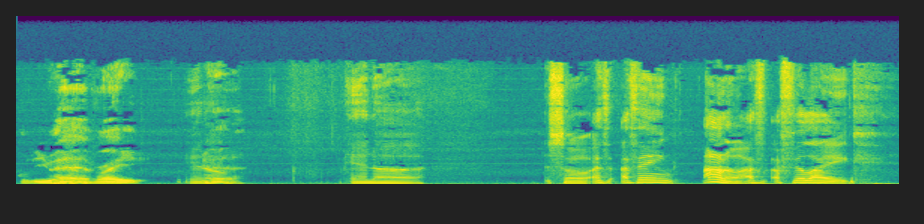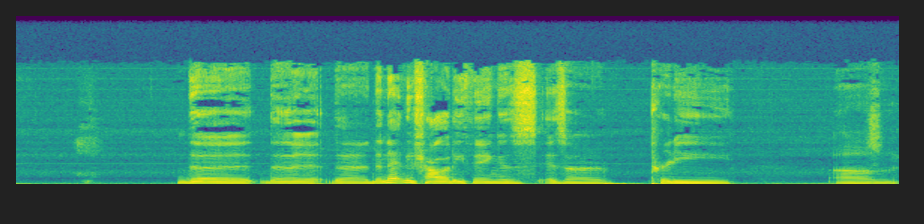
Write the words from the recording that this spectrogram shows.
What do you, you have, know? right? You know, yeah. and uh, so I, th- I think I don't know. I, f- I feel like the the the the net neutrality thing is is a pretty um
